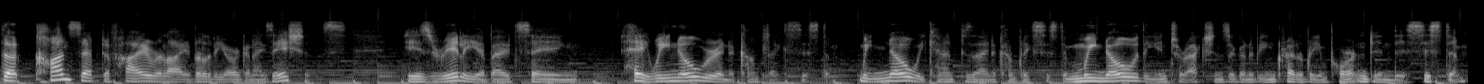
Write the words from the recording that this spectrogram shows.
the concept of high reliability organizations is really about saying hey, we know we're in a complex system. We know we can't design a complex system. We know the interactions are going to be incredibly important in this system.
